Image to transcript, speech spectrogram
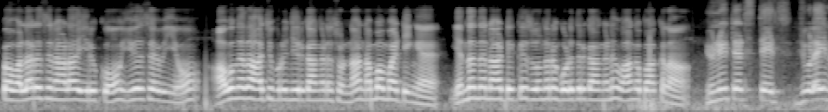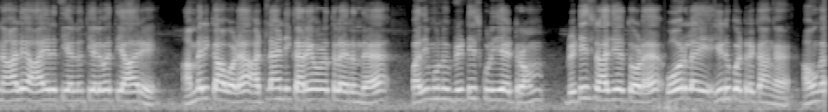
இப்போ வல்லரசு நாடாக இருக்கும் யுஎஸ்ஏவையும் அவங்க தான் ஆட்சி புரிஞ்சிருக்காங்கன்னு சொன்னால் நம்ப மாட்டீங்க. எந்தெந்த நாட்டுக்கு சுதந்திரம் கொடுத்துருக்காங்கன்னு வாங்க பார்க்கலாம். யுனைடெட் ஸ்டேட்ஸ் ஜூலை நாலு ஆயிரத்தி எழுநூற்றி எழுபத்தி ஆறு. அமெரிக்காவோட அட்லாண்டிக் கரையோரத்தில் இருந்த பதிமூணு பிரிட்டிஷ் குடியேற்றம் பிரிட்டிஷ் ராஜ்யத்தோட போரில் ஈடுபட்டிருக்காங்க. அவங்க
